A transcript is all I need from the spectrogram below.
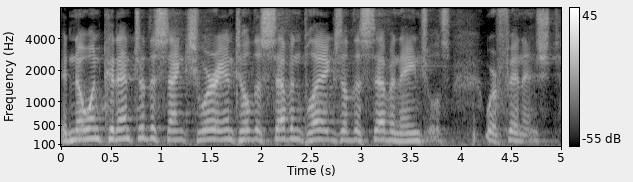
And no one could enter the sanctuary until the seven plagues of the seven angels were finished.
